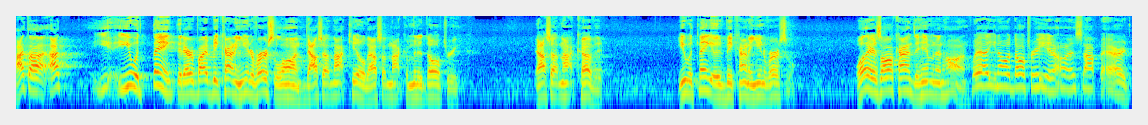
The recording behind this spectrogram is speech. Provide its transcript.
I thought, I, you, you would think that everybody would be kind of universal on thou shalt not kill, thou shalt not commit adultery, thou shalt not covet. You would think it would be kind of universal. Well, there's all kinds of hemming and hawing. Well, you know, adultery, you know, it's not bad.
